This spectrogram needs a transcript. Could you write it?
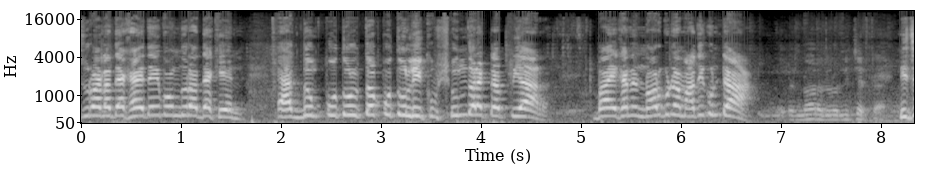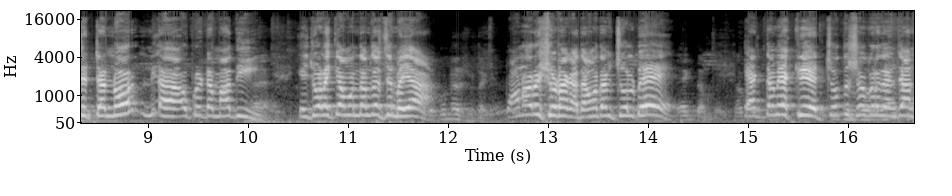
জোড়াটা দেখাই দেই বন্ধুরা দেখেন। একদম পুতুল তো পুতুলই খুব সুন্দর একটা পিয়ার বা এখানে নরগুনা মাদি কোনটা? নিচেরটা। নর উপরেটা মাদি। এই জোড়া কেমন দাম যাচ্ছেন ভাইয়া? পনেরোশো টাকা। দাম দাম চলবে? একদম একদম এক ক্রেট চোদ্দশো করে দেন যান।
